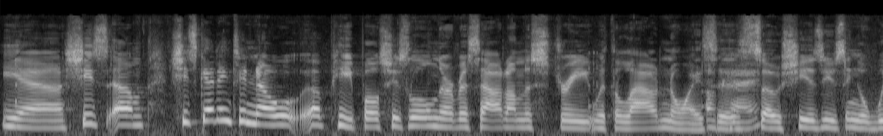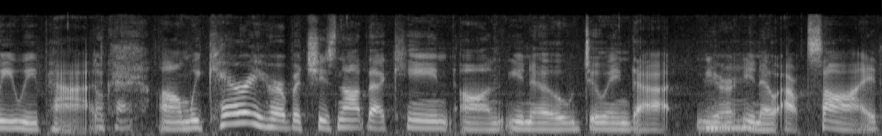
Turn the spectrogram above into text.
yeah, she's um, she's getting to know uh, people. She's a little nervous out on the street with the loud noises, Okay. so she is using a wee wee pad. Okay. Um, we carry her, but she's not that keen on you know doing that. You're, Mm-hmm. you know, outside,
